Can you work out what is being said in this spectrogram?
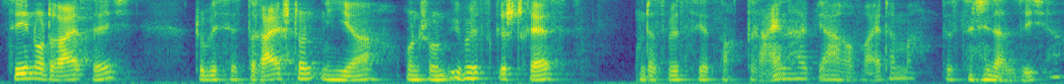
10.30 Uhr du bist jetzt drei Stunden hier und schon übelst gestresst und das willst du jetzt noch dreieinhalb Jahre weitermachen? Bist du dir da sicher?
